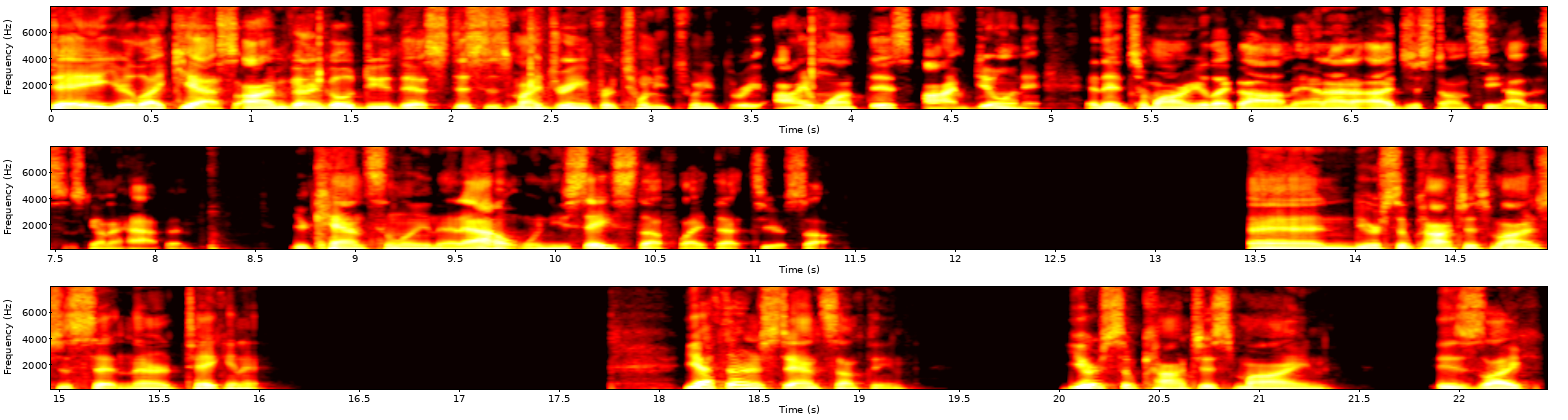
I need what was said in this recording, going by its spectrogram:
day, you're like, yes, I'm going to go do this. This is my dream for 2023. I want this. I'm doing it. And then tomorrow, you're like, oh man, I, I just don't see how this is going to happen. You're canceling it out when you say stuff like that to yourself. And your subconscious mind's just sitting there taking it. You have to understand something. Your subconscious mind is like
